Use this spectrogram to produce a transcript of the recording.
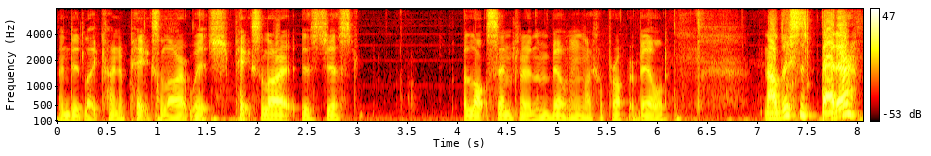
and did like kind of pixel art, which pixel art is just a lot simpler than building like a proper build. Now this is better,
